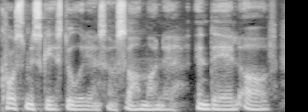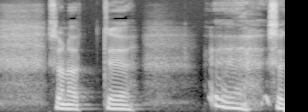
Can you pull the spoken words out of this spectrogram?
kosmiske historien som samene er en del av. Sånn at Eh, så,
